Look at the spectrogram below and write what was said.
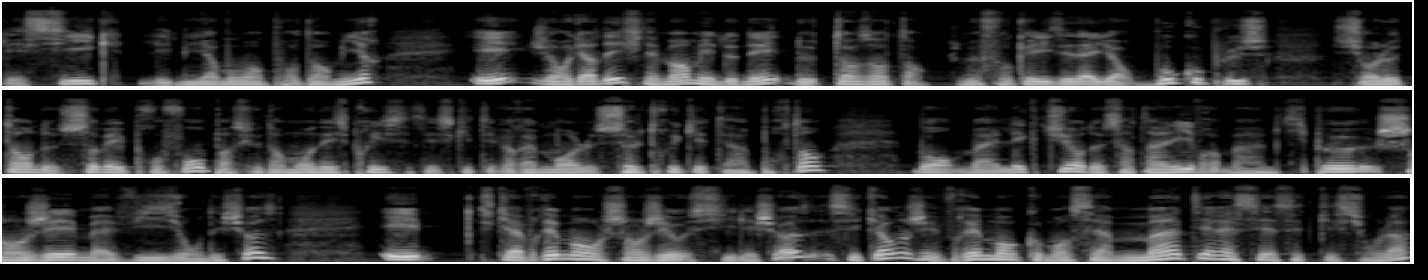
les cycles, les meilleurs moments pour dormir, et je regardais finalement mes données de temps en temps. Je me focalisais d'ailleurs beaucoup plus sur le temps de sommeil profond parce que dans mon esprit c'était ce qui était vraiment le seul truc qui était important. Bon, ma lecture de certains livres m'a un petit peu changé ma vision des choses, et ce qui a vraiment changé aussi les choses, c'est quand j'ai vraiment commencé à m'intéresser à cette question-là,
